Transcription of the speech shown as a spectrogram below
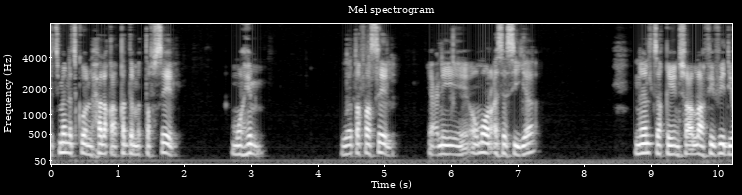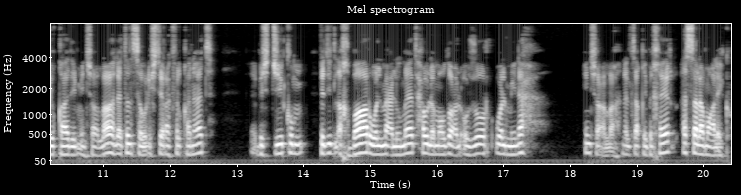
نتمنى تكون الحلقة قدمت تفصيل مهم وتفاصيل يعني أمور أساسية. نلتقي إن شاء الله في فيديو قادم إن شاء الله. لا تنسوا الاشتراك في القناة باش تجيكم جديد الأخبار والمعلومات حول موضوع الأجور والمنح. إن شاء الله نلتقي بخير. السلام عليكم.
